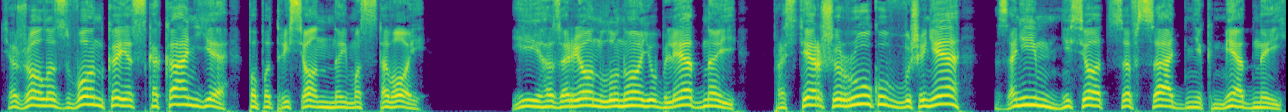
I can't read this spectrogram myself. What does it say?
тяжело звонкое скаканье по потрясенной мостовой. И озарен луною бледной, простерши руку в вышине, за ним несется всадник медный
